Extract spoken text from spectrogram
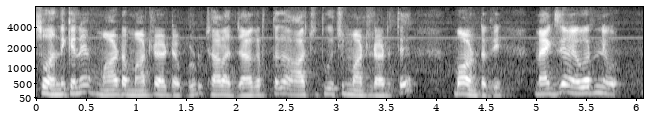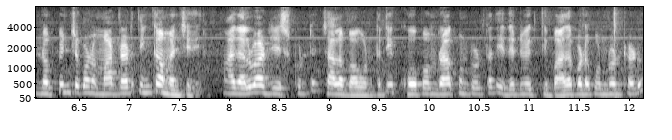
సో అందుకనే మాట మాట్లాడేటప్పుడు చాలా జాగ్రత్తగా ఆచితూచి మాట్లాడితే బాగుంటుంది. మ్యాక్సిమం ఎవరిని నొప్పించకుండా మాట్లాడితే ఇంకా మంచిది. అది అలవాటు చేసుకుంటే చాలా బాగుంటుంది. కోపం రాకుండా ఉంటుంది. ఎదుటి వ్యక్తి బాధపడకుండా ఉంటాడు.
